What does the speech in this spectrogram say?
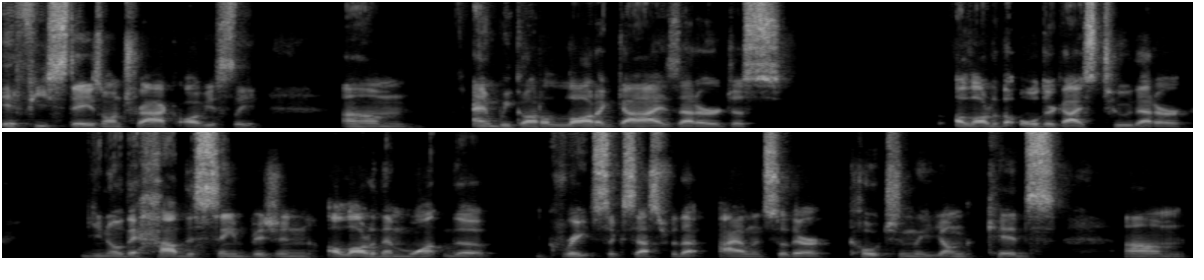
if he stays on track, obviously. Um, and we got a lot of guys that are just a lot of the older guys too that are, you know, they have the same vision. A lot of them want the great success for the island, so they're coaching the younger kids, um,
